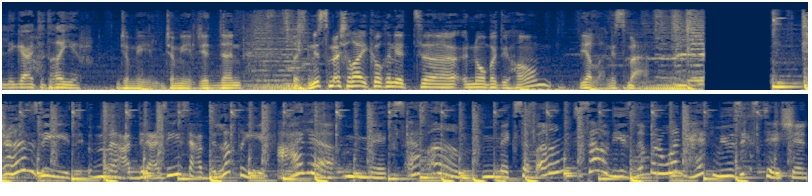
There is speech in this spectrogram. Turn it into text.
اللي قاعد تتغير. جميل جميل جدا. طيب نسمع إيش رأيك أغنية Nobody Home يلا نسمعها. ترانزيت مع عبد العزيز عبد اللطيف على Mix FM Mix FM Saudi's number 1 hit music station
